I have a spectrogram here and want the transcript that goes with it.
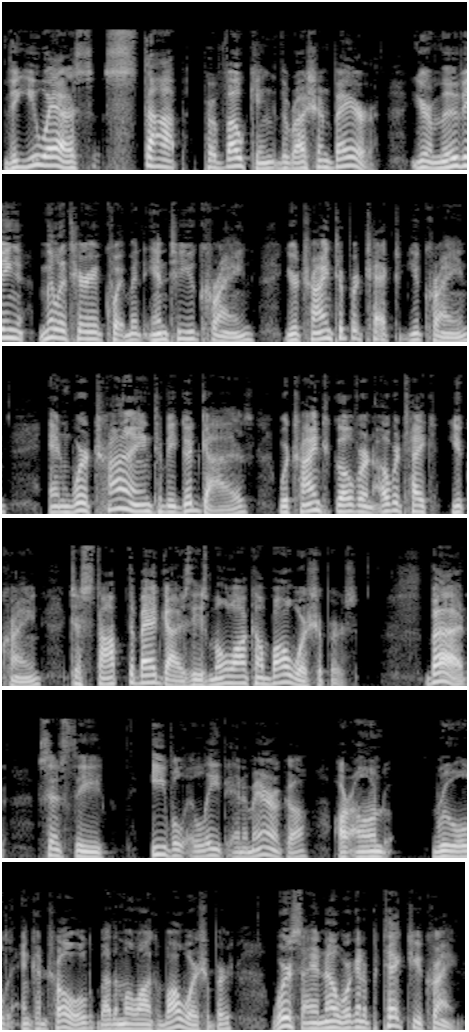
the U.S. stop provoking the Russian bear. You're moving military equipment into Ukraine. You're trying to protect Ukraine. And we're trying to be good guys. We're trying to go over and overtake Ukraine to stop the bad guys, these Moloch and Baal worshippers. But since the evil elite in America are owned ruled and controlled by the Moloch and Baal worshippers, we're saying, no, we're going to protect Ukraine.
